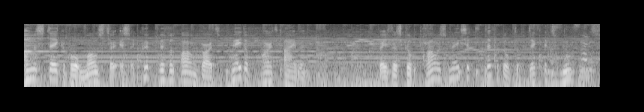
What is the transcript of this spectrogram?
unmistakable monster is equipped with an arm guard made of hard iron. Great physical prowess makes it difficult to predict its movements.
